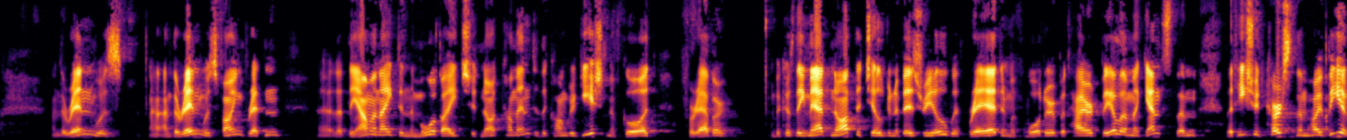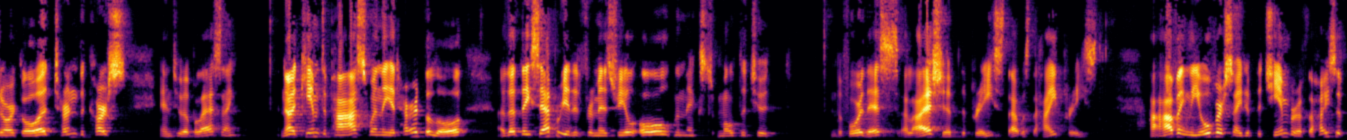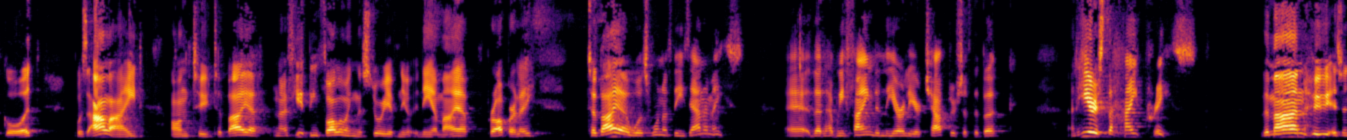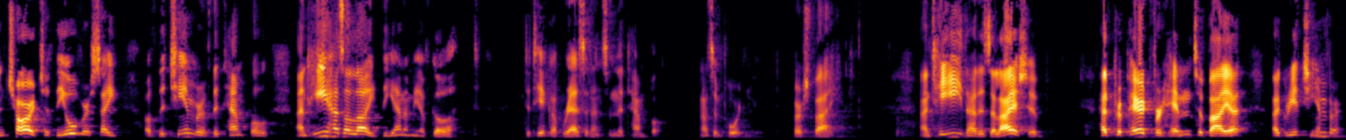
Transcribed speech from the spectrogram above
and therein was, and therein was found written uh, that the Ammonite and the Moabite should not come into the congregation of God forever, because they met not the children of Israel with bread and with water, but hired Balaam against them, that he should curse them. Howbeit our God turned the curse into a blessing. Now it came to pass, when they had heard the law, uh, that they separated from Israel all the mixed multitude. Before this, Eliashib the priest, that was the high priest, having the oversight of the chamber of the house of God, was allied unto Tobiah. Now, if you've been following the story of Nehemiah properly, Tobiah was one of these enemies uh, that we find in the earlier chapters of the book. And here's the high priest the man who is in charge of the oversight of the chamber of the temple, and he has allowed the enemy of God to take up residence in the temple. That's important. Verse 5. And he, that is Eliashib, had prepared for him, Tobiah, a great chamber,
